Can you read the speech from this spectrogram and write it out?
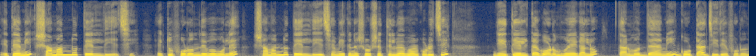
এতে আমি সামান্য তেল দিয়েছি। একটু ফোড়ন দেব বলে সামান্য তেল দিয়েছি। আমি এখানে সর্ষের তেল ব্যবহার করেছি। যেই তেলটা গরম হয়ে গেল তার মধ্যে আমি গোটা জিরে ফোড়ন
